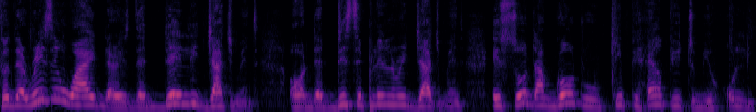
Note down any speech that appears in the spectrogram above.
So the reason why there is the daily judgment or the disciplinary judgment is so that God will keep help you to be holy.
